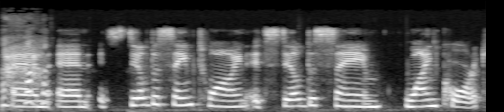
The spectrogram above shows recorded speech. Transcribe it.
and and it's still the same twine. It's still the same wine cork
